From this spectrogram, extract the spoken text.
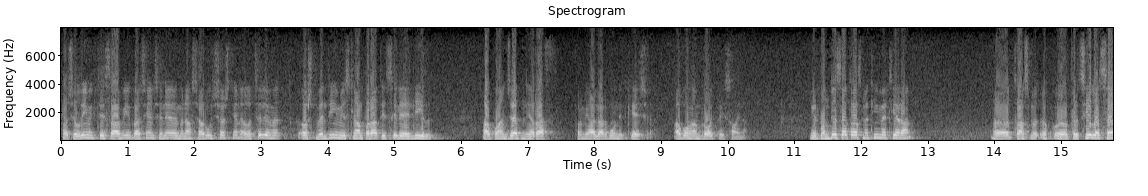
Pra qëllimi i këtij sahabiu ka qenë që neve me na sqaru çështjen edhe cili është vendimi islam për atë i cili e lidh apo e ngjet një rreth për me ia largu një të keqe apo m'u mbrojt prej sajna. Mirpo në disa transmetime tjera ë transme, përcillet se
